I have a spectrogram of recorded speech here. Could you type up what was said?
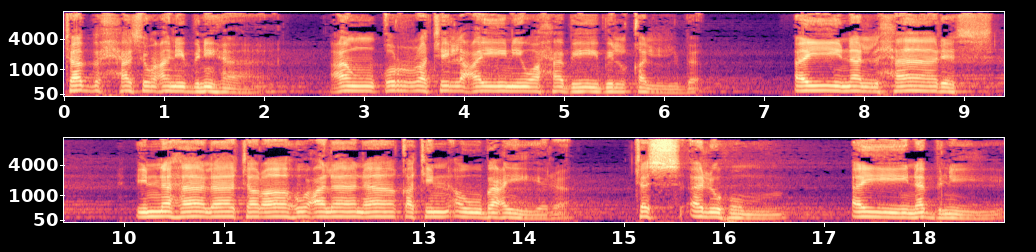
تبحث عن ابنها عن قرة العين وحبيب القلب. أين الحارث؟ إنها لا تراه على ناقة أو بعير. تسألهم أين ابني؟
